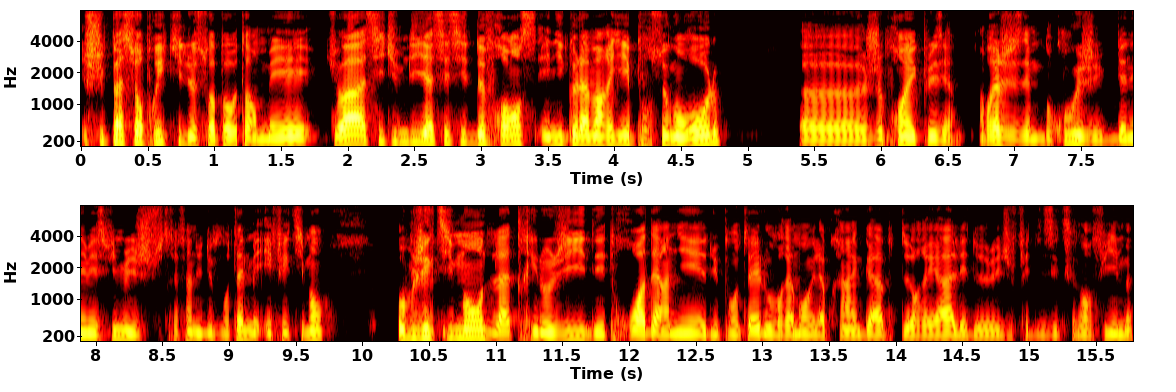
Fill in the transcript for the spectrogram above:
je suis pas surpris qu'il le soit pas autant mais tu vois si tu me dis il y a Cécile de France et Nicolas Marié pour second rôle euh, je prends avec plaisir après je les aime beaucoup et j'ai bien aimé ce film et je suis très fan du Dupontel mais effectivement objectivement de la trilogie des trois derniers Dupontel où vraiment il a pris un gap de réal et de je fais des excellents films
